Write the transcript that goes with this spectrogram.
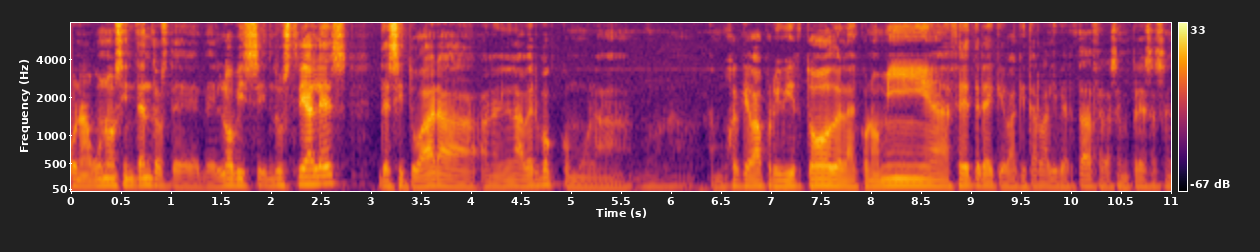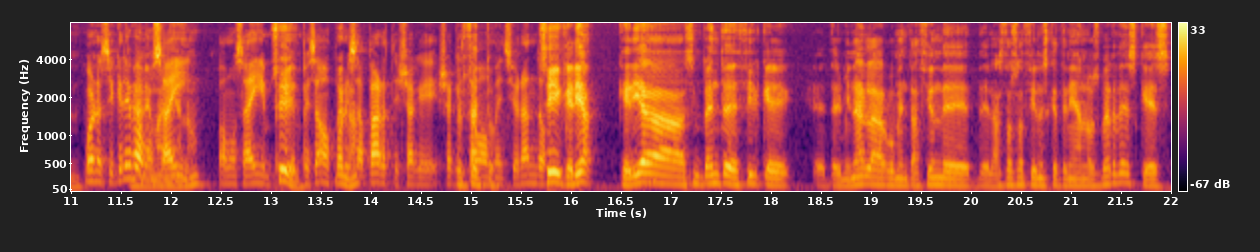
con algunos intentos de, lobbies industriales de situar a Annalena Baerbock como la, la mujer que va a prohibir todo en la economía, etcétera, y que va a quitar la libertad a las empresas en Bueno, si querés vamos ahí, vamos ahí, empezamos por esa parte, ya que, ya que estamos mencionando. Sí, quería, quería simplemente decir que eh, terminar la argumentación de, las dos opciones que tenían los verdes, que es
